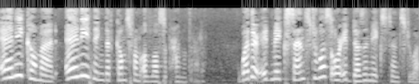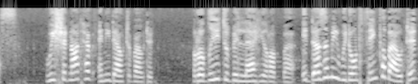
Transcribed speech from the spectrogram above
any command, anything that comes from Allah subhanahu wa ta'ala. Whether it makes sense to us or it doesn't make sense to us. We should not have any doubt about it. رَضِيتُ بِاللَّهِ رَبَّا It doesn't mean we don't think about it.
